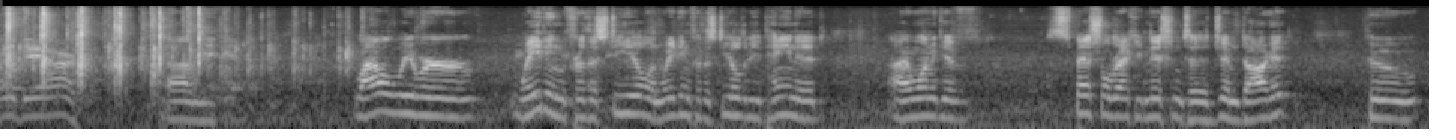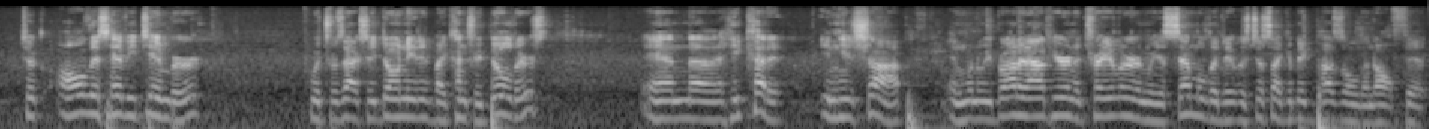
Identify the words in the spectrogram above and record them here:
Hey, JR. Um, while we were waiting for the steel and waiting for the steel to be painted, I want to give special recognition to Jim Doggett, who took all this heavy timber, which was actually donated by Country Builders, and uh, he cut it in his shop. And when we brought it out here in a trailer and we assembled it, it was just like a big puzzle and all fit.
